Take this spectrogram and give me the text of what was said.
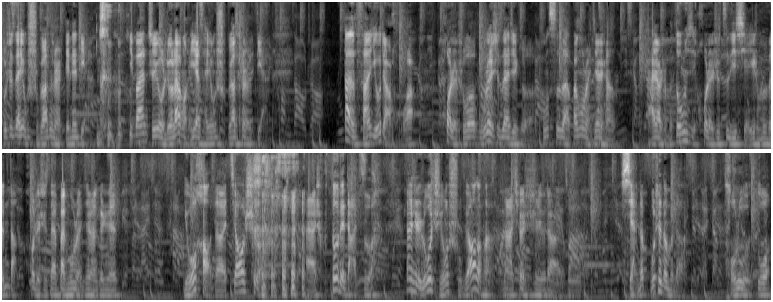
不是在用鼠标在那儿点点点。一般只有浏览网页才用鼠标在那儿点。但凡有点活儿，或者说无论是在这个公司的办公软件上打点什么东西，或者是自己写一个什么文档，或者是在办公软件上跟人友好的交涉，哎、都得打字。但是如果只用鼠标的话，那确实是有点儿就是显得不是那么的投入多。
